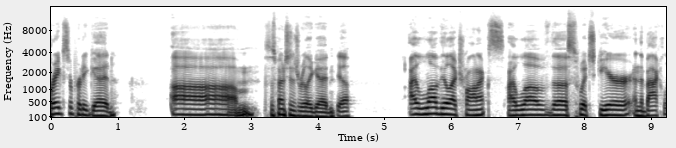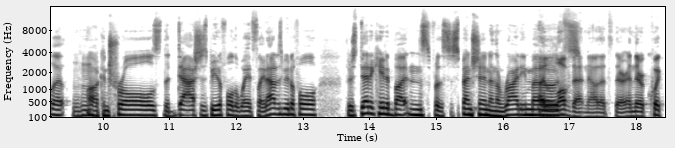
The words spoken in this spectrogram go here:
brakes are pretty good um suspension's really good Yeah. I love the electronics i love the switch gear and the backlit uh, controls the dash is beautiful the way it's laid out is beautiful there's dedicated buttons for the suspension and the riding mode. I love that now that's there, and they're quick.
